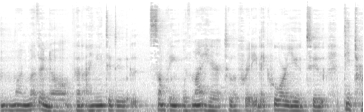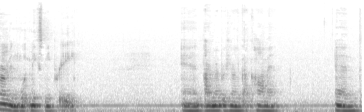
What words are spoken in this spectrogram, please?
my mother know that I need to do something with my hair to look pretty. Like, who are you to determine what makes me pretty? And I remember hearing that comment, and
